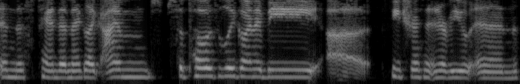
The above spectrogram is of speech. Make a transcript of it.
in this pandemic. Like I'm supposedly going to be uh, featured as an interview in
